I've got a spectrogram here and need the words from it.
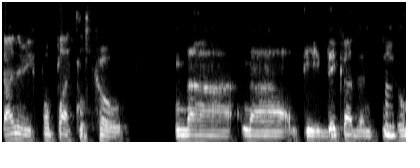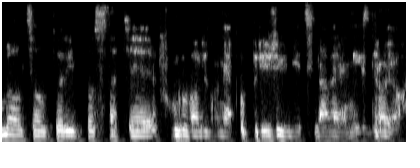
daňových poplatníkov na, na tých dekadentných umelcov, ktorí v podstate fungovali len ako príživníci na verejných zdrojoch.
